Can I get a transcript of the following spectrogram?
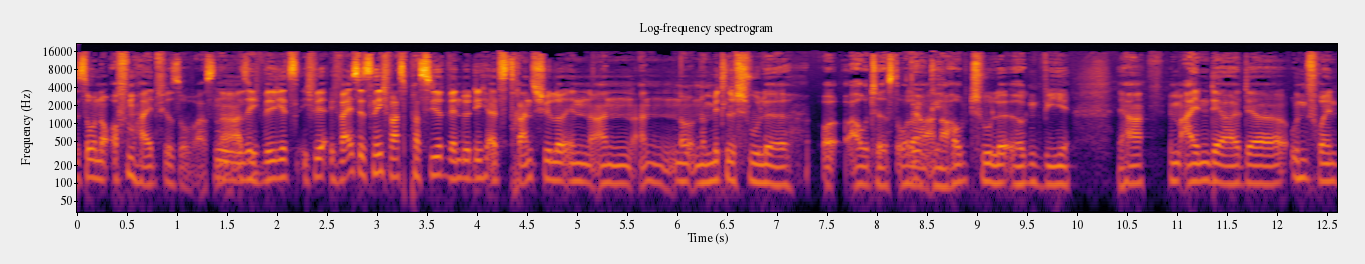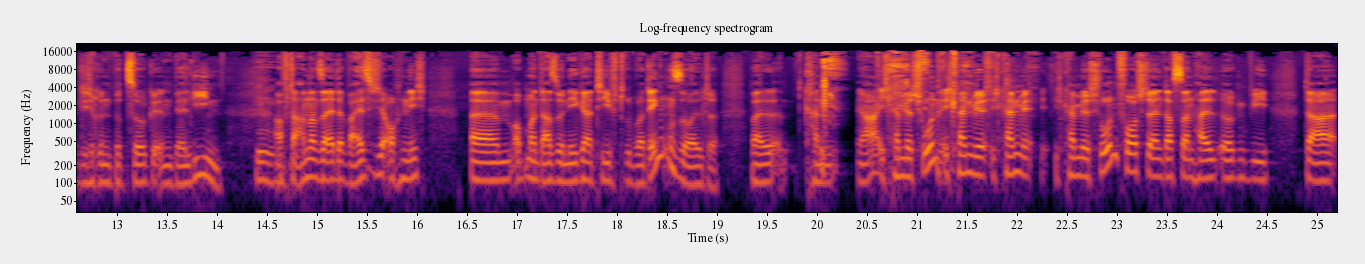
so eine Offenheit für sowas. Ne? Mhm. Also ich will jetzt, ich will, ich weiß jetzt nicht, was passiert, wenn du dich als Transschülerin an, an einer Mittelschule outest oder okay. an einer Hauptschule irgendwie, ja, im einen der, der unfreundlicheren Bezirke in Berlin. Mhm. Auf der anderen Seite weiß ich auch nicht, ähm, ob man da so negativ drüber denken sollte, weil kann ja ich kann mir schon ich kann mir ich kann mir ich kann mir schon vorstellen, dass dann halt irgendwie da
